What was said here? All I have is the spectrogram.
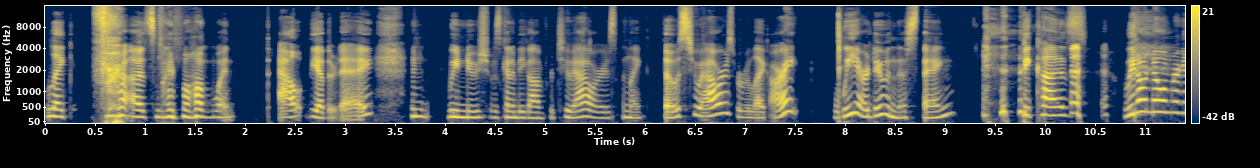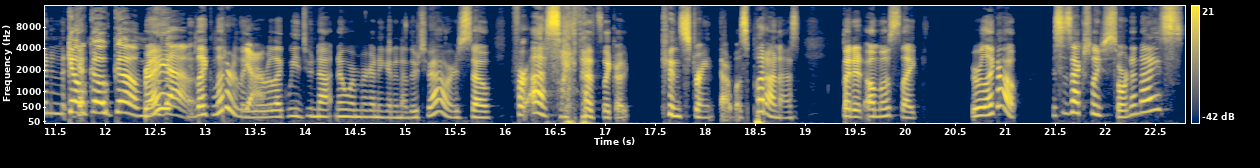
like for us my mom went out the other day and we knew she was going to be gone for two hours and like those two hours we were like all right we are doing this thing because we don't know when we're going to Go, go, go. Right out. like literally Yeah. we were like we do not know when we're going to get another two hours so for us like that's like a constraint that was put on us but it almost like we were like oh this is actually sort of nice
